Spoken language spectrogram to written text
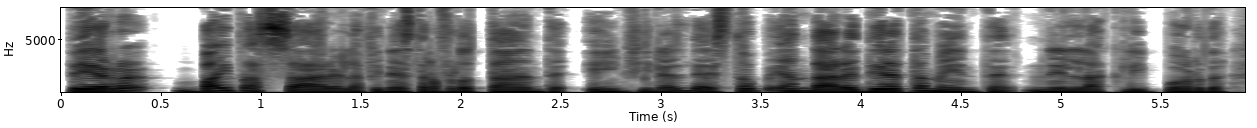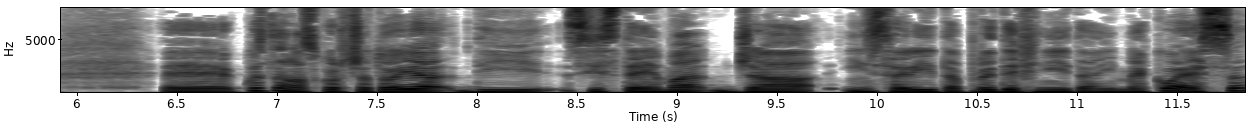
per bypassare la finestra flottante e infine il desktop e andare direttamente nella clipboard. Eh, questa è una scorciatoia di sistema già inserita, predefinita in macOS,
